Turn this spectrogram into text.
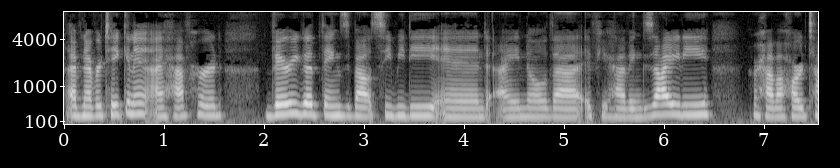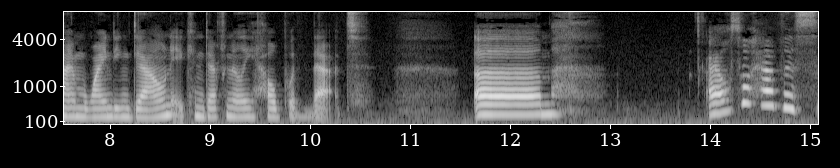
I've never taken it. I have heard very good things about CBD and I know that if you have anxiety or have a hard time winding down, it can definitely help with that. Um I also have this,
